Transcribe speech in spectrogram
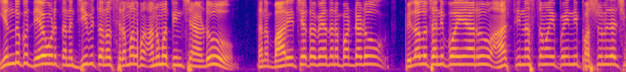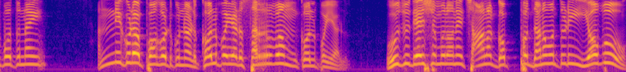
ఎందుకు దేవుడు తన జీవితంలో శ్రమలు అనుమతించాడు? తన భార్య చేత వేదన పడ్డాడు పిల్లలు చనిపోయారు ఆస్తి నష్టం అయిపోయింది పశువులు చచ్చిపోతున్నాయి. అన్నీ కూడా పోగొట్టుకున్నాడు కోల్పోయాడు సర్వం కోల్పోయాడు. ఊజు దేశంలోనే చాలా గొప్ప ధనవంతుడి యోబు.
